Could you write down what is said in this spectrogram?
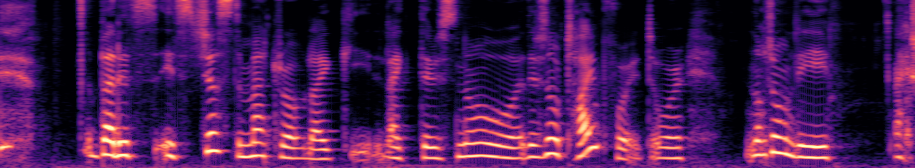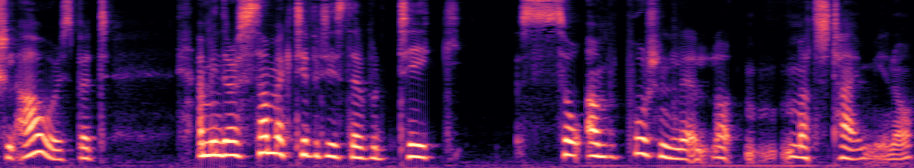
but it's it's just a matter of like like there's no there's no time for it or not only actual hours but I mean, there are some activities that would take so unproportionately a lot much time, you know,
